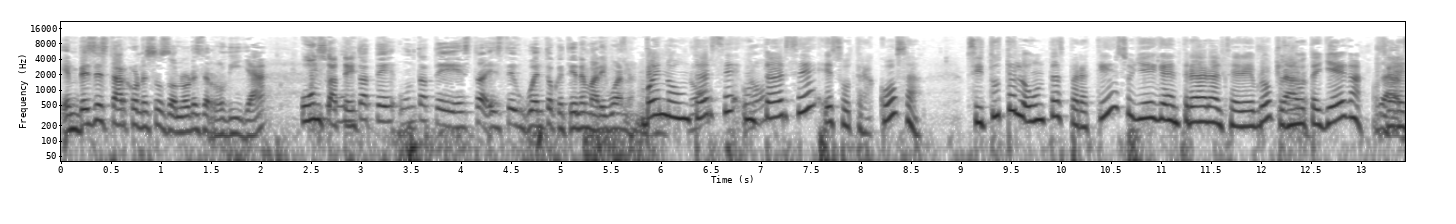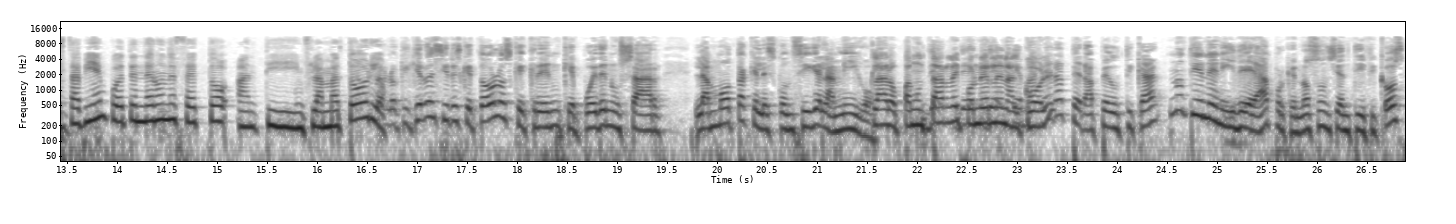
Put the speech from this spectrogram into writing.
en vez de estar con esos dolores de rodilla, Úntate. úntate, úntate esta, este ungüento que tiene marihuana. Bueno, ¿No? untarse, ¿No? untarse es otra cosa. Si tú te lo untas para que eso llegue a entrar al cerebro, pues Claro. no te llega. O sea, está bien, puede tener un efecto antiinflamatorio. Pero lo que quiero decir es que todos los que creen que pueden usar la mota que les consigue el amigo. Claro, para untarla y ponerle en alcohol. De manera terapéutica, no tienen idea, porque no son científicos,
